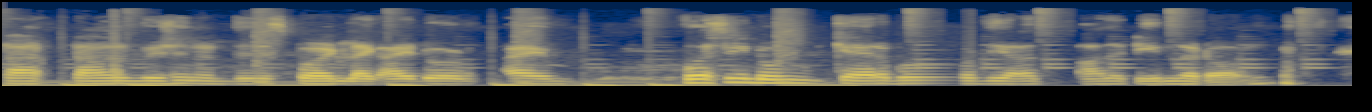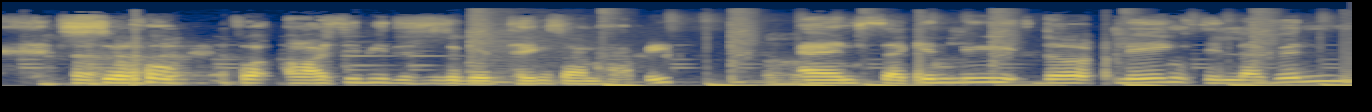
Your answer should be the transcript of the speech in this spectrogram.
ta- ta- vision at this point. Like I don't, I personally don't care about the other teams at all. so for RCB, this is a good thing. So I'm happy. Uh-huh. And secondly, the playing eleven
